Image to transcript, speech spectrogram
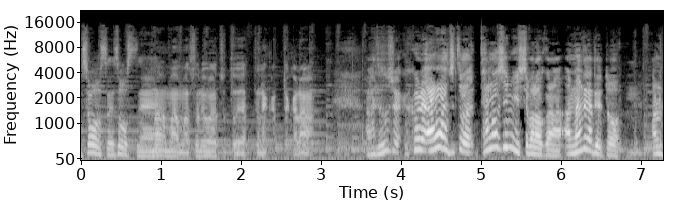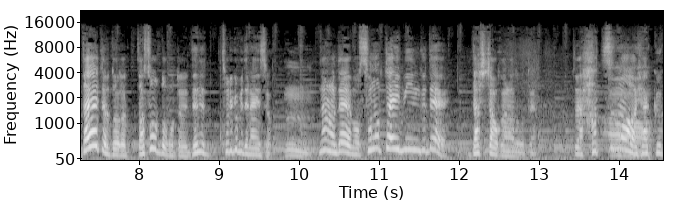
そうですね、そうですね。まあまあまあそれはちょっとやってなかったからあ、どうしよう。これ、あれはちょっと楽しみにしてもらおうかな。あ、なんでかというと、うん。あの、ダイエットの動画出そうと思って全然取り組めてないんですよ。うん。なので、もうそのタイミングで出しちゃおうかなと思って。で初のあー100、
